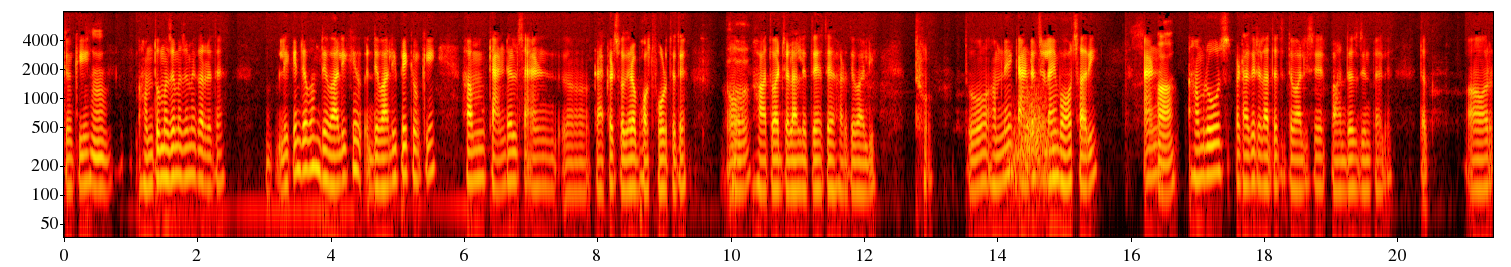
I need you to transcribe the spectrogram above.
क्योंकि हम्म। हम तो मज़े मज़े में कर रहे थे। लेकिन जब हम दिवाली के दिवाली पे क्योंकि हम कैंडल्स एंड क्रैकर्स वगैरह बहुत फोड़ते थे हाँ। हाथ वाथ जला लेते थे हर दिवाली तो तो हमने कैंडल जलाई बहुत सारी एंड हाँ हम रोज़ पटाखे जलाते थे दिवाली से पाँच दस दिन पहले तक और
